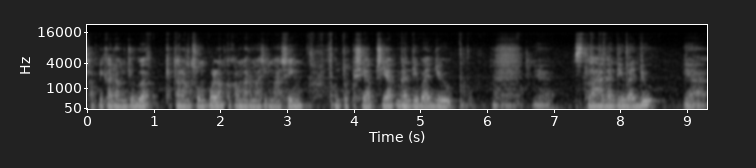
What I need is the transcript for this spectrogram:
Tapi kadang juga kita langsung pulang ke kamar masing-masing untuk siap-siap ganti baju. Ya setelah ganti baju ya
